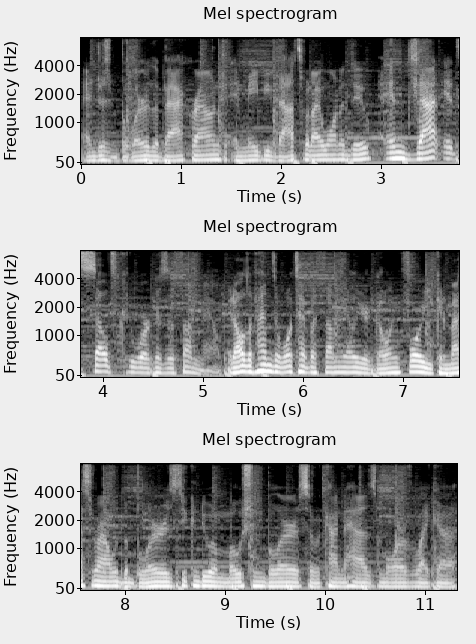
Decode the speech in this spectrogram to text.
and just blur the background and maybe that's what I want to do. And that itself could work as a thumbnail. It all depends on what type of thumbnail you're going for. You can mess around with the blurs. You can do a motion blur so it kind of has more of like a,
